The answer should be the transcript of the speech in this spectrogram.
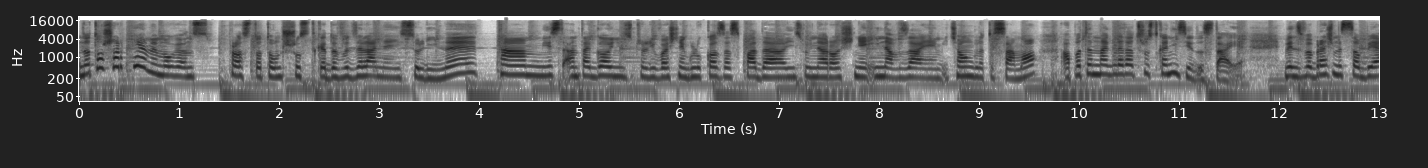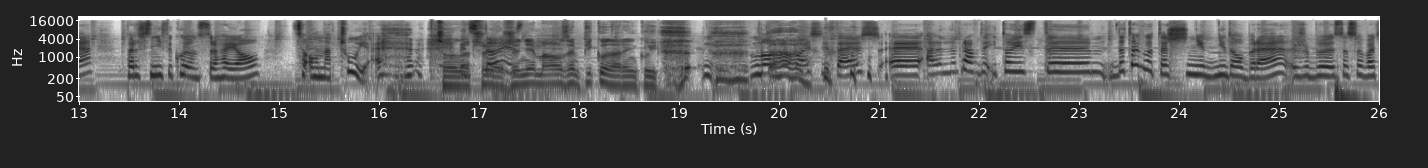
no to szarpiemy, mówiąc prosto, tą trzustkę do wydzielania insuliny. Tam jest antagonizm, czyli właśnie glukoza spada, insulina rośnie i nawzajem i ciągle to samo, a potem nagle ta trzustka nic nie dostaje. Więc wyobraźmy sobie, personifikując trochę ją, co ona czuje. Co ona czuje, jest- że nie ma ozempiku na rynku i Może Tak. właśnie też, e, ale naprawdę i to jest e, do tego też nie, niedobre, żeby stosować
